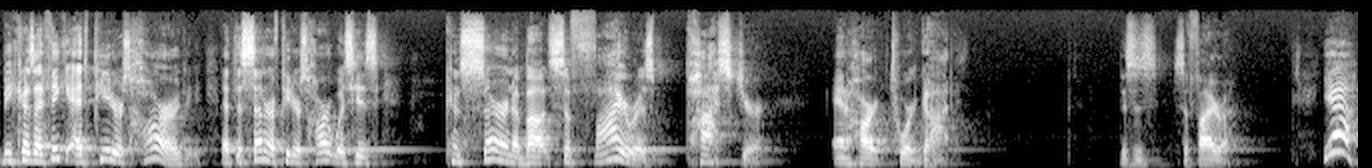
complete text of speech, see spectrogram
because I think at Peter's heart, at the center of Peter's heart, was his concern about Sapphira's posture and heart toward God. This is Sapphira. Yeah,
